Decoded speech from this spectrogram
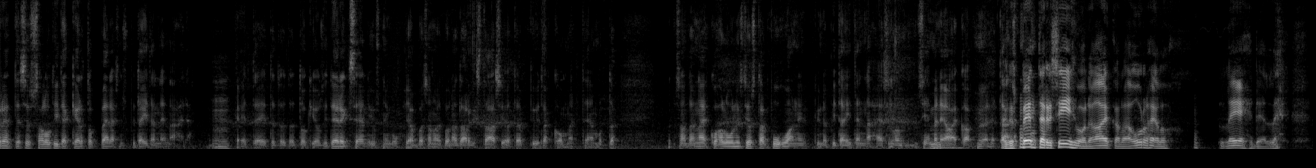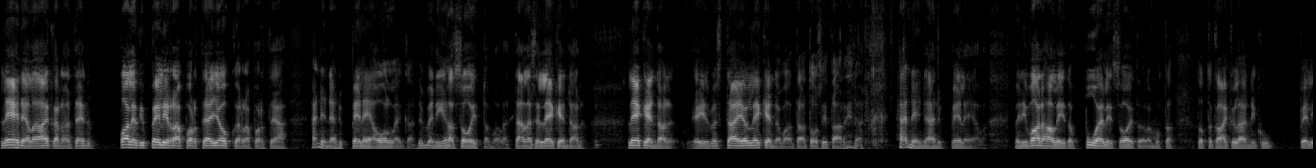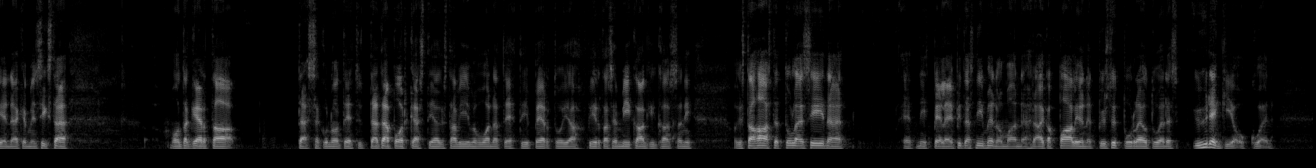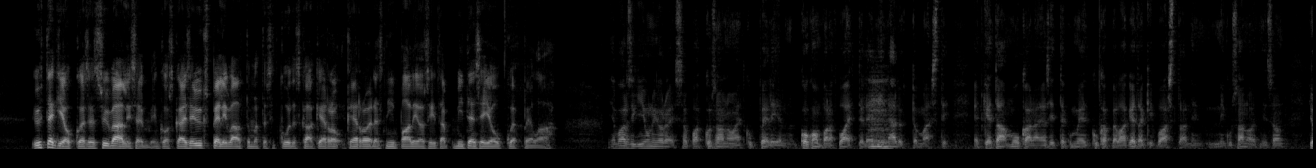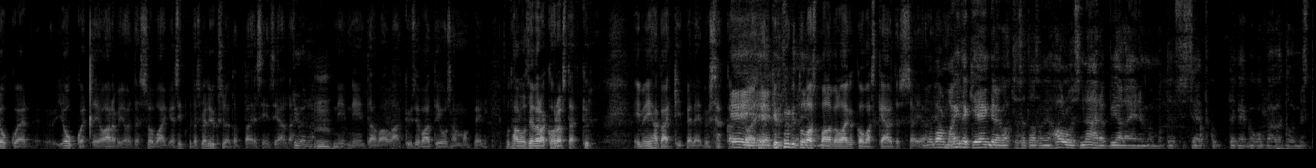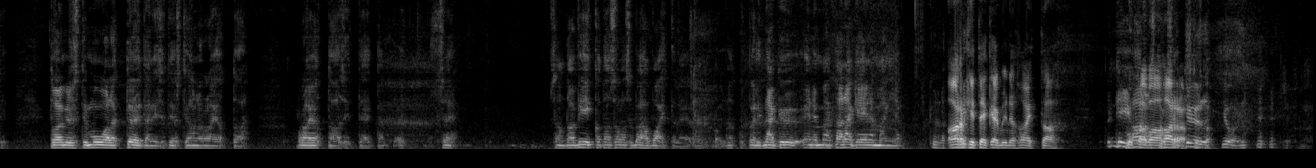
periaatteessa, jos haluat itse kertoa perässä, niin pitää itse ne nähdä. Mm. Että, että tuota, toki on sitten erikseen, just niin kuin Jabba sanoi, että voidaan tarkistaa asioita ja pyytää kommentteja, mutta sanotaan näin, kun haluaa niistä jostain puhua, niin kyllä ne pitää itse nähdä ja silloin siihen menee aikaa, myönnetään. Eikö Petteri Sihvonen aikanaan urheilulehdelle lehdellä aikanaan tehnyt paljonkin peliraportteja ja joukkueraportteja. Hän ei nähnyt pelejä ollenkaan. Ne meni ihan soittamalla. Tällaisen legendan, legendan ei ilmeisesti tämä ei ole legenda, vaan tämä on tosi tarina. Hän ei nähnyt pelejä, vaan meni vanhan liiton puhelinsoitoilla, mutta totta kai kyllähän niin kuin pelien näkeminen. Siksi tämä monta kertaa tässä, kun on tehty tätä podcastia, oikeastaan viime vuonna tehtiin Pertu ja Virtasen Mikankin kanssa, niin oikeastaan haaste tulee siinä, että, että niitä pelejä pitäisi nimenomaan nähdä aika paljon, että pystyt pureutumaan edes yhdenkin joukkueen yhteenkin joukkueeseen syvällisemmin, koska ei se yksi peli välttämättä sitten kuitenkaan kerro, kerro edes niin paljon siitä, miten se joukkue pelaa. Ja varsinkin junioreissa on pakko sanoa, että kun pelien kokoonpanot vaihtelee niin mm. niin älyttömästi, että ketä on mukana ja sitten kun mietit, kuka pelaa ketäkin vastaan, niin niin kuin sanoit, niin se on joukkueen, joukkuetta jo arvioita, se on vaikea. Sitten pitäisi vielä yksilöt ottaa esiin sieltä. Kyllä. Mm. Niin, niin, tavallaan kyllä se vaatii useamman peli. Mutta haluan sen verran korostaa, että kyllä ei me ihan kaikki pelejä pysty katsoa. Ei, ei, kyllä tulospalvelu on aika kovassa käytössä. Ja, no varmaan itsekin henkilökohtaisesti tasolla niin haluaisin nähdä vielä enemmän, mutta tietysti se, että kun tekee koko päivä toimisti, toimisti muualle töitä, niin se tietysti aina rajoittaa rajoittaa sitten, että, että se sanotaan viikkotasolla se vähän vaihtelee. Jotkut pelit näkyy enemmän tai näkee enemmän. Ja... Kyllä. Arkitekeminen haittaa niin, mukavaa harrastusta. Kyllä, joo.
